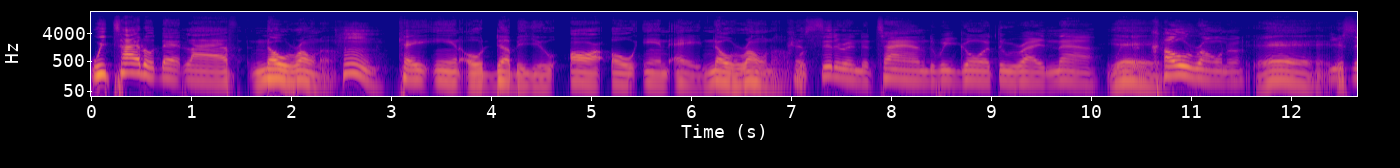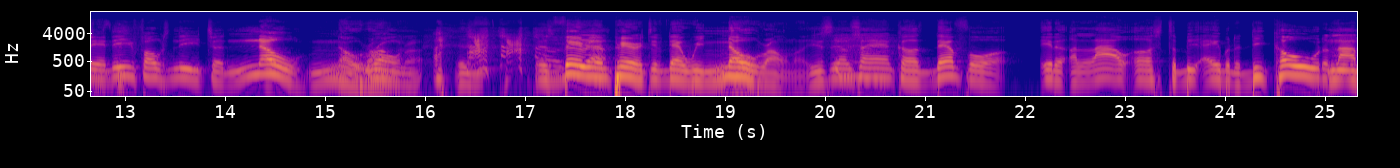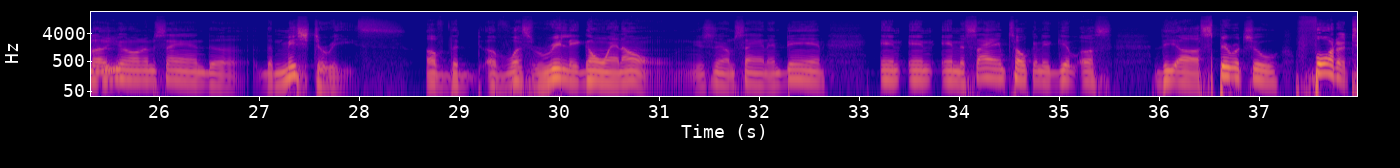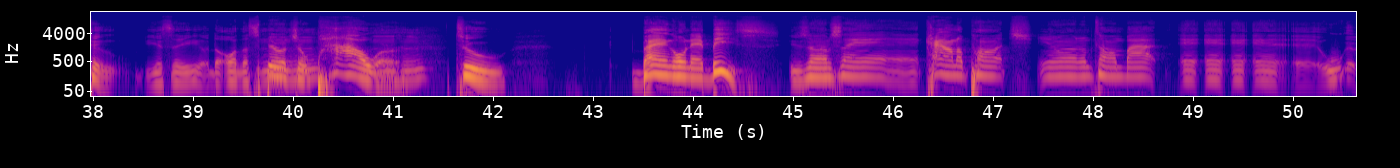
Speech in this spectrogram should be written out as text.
we titled that live No Rona. Hmm. K N O W R O N A. No Rona. Considering the time that we going through right now, Yeah. co-Rona, Yeah. you it's- said these folks need to know no Rona. Rona. It's, it's very imperative that we know Rona. You see what I'm saying? Because therefore, it'll allow us to be able to decode a lot of, you mm-hmm. know what I'm saying, the the mysteries of the of what's really going on. You see what I'm saying? And then in in in the same token, it give us the uh, spiritual fortitude. You see, the, or the spiritual power to bang on that beast. You know what I'm saying? Counterpunch. You know what I'm talking about? And, and, and, and uh,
